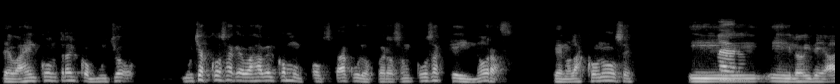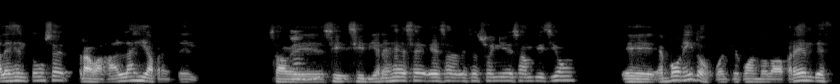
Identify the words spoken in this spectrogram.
te vas a encontrar con mucho, muchas cosas que vas a ver como obstáculos, pero son cosas que ignoras, que no las conoces. Y, y lo ideal es entonces trabajarlas y aprender. ¿Sabes? si, si, tienes ese, ese, ese, sueño y esa ambición, eh, es bonito, porque cuando lo aprendes,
